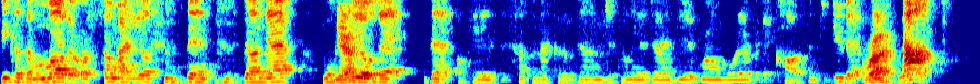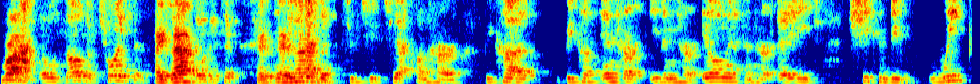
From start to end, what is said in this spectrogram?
because a mother or somebody else who's been who's done that will Yeah. feel that that okay, is it something I could have done differently or did I do it wrong or whatever that caused them to do that? Well, Right. it's not. It's Right. not. Those- Those are choices. Exactly. they took. And- And so you have exactly. to, to, to check on her because because in her even her illness and her age, she can be weak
